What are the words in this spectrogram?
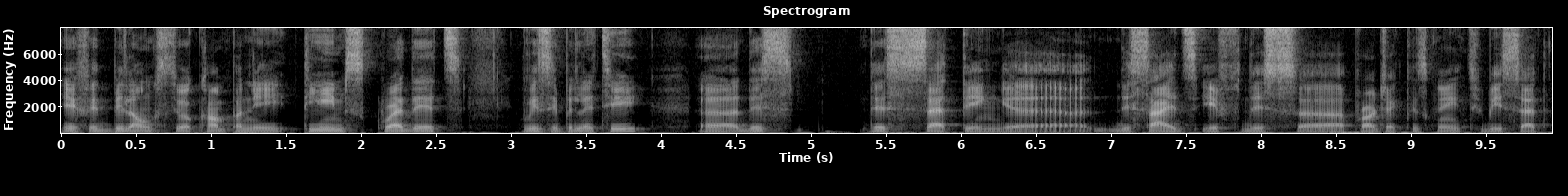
if it belongs to a company teams credits visibility uh, this this setting uh, decides if this uh, project is going to be set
